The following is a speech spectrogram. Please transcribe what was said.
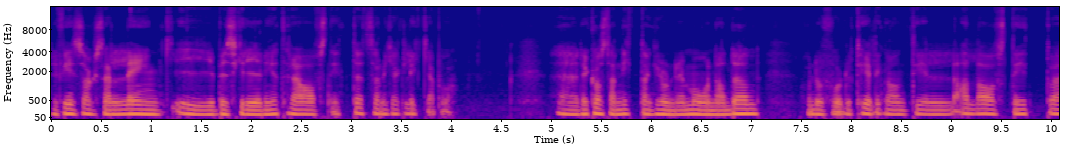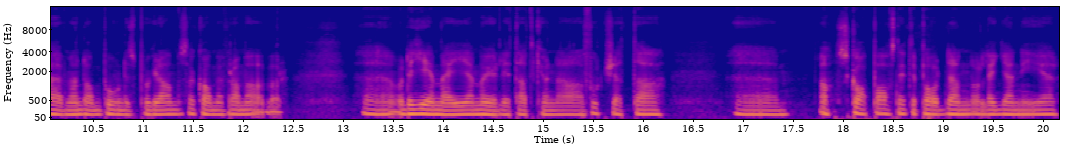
Det finns också en länk i beskrivningen till det här avsnittet som du kan klicka på. Eh, det kostar 19 kronor i månaden och då får du tillgång till alla avsnitt och även de bonusprogram som kommer framöver. Eh, och det ger mig en möjlighet att kunna fortsätta eh, ja, skapa avsnitt i podden och lägga ner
